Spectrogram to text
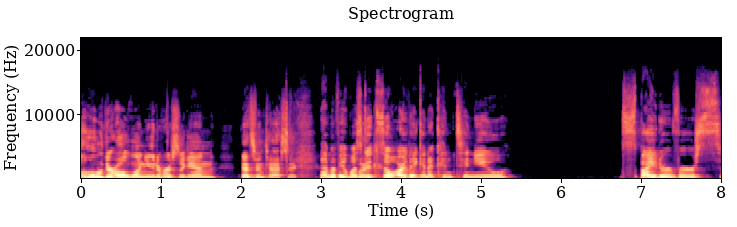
Oh, they're all one universe again. That's fantastic. That movie was good. So are they going to continue Spider Verse?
